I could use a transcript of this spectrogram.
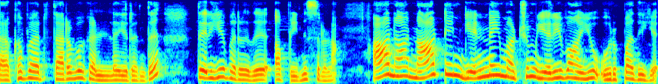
தகவல் தரவுகளில் இருந்து தெரிய வருது அப்படின்னு சொல்லலாம். ஆனால் நாட்டின் எண்ணெய் மற்றும் எரிவாயு உற்பத்தியை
